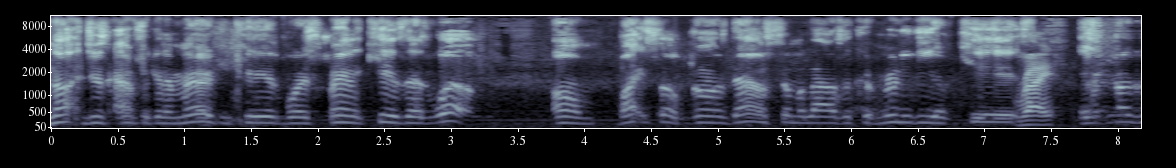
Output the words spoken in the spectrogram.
not just African American kids, but Hispanic kids as well. Um, Bikes Up Guns Down symbolize a community of kids Right. and young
